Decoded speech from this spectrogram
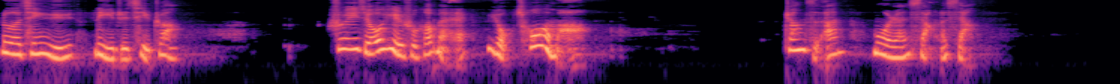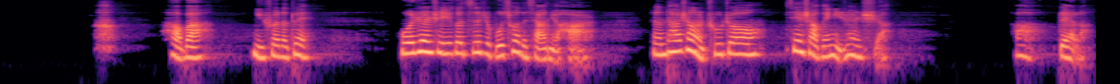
乐青雨理直气壮：“追求艺术和美有错吗？”张子安默然想了想：“好吧，你说的对，我认识一个资质不错的小女孩，等她上了初中，介绍给你认识。哦，对了。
